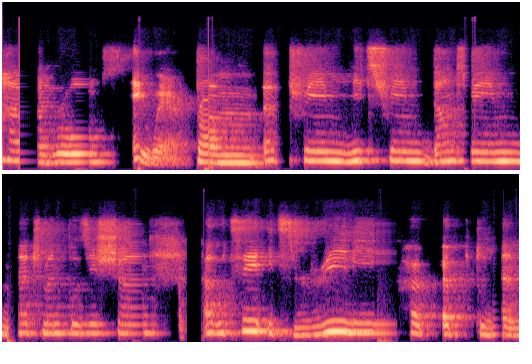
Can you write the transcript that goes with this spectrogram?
have roles everywhere from upstream, midstream, downstream, management position. I would say it's really up, up to them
